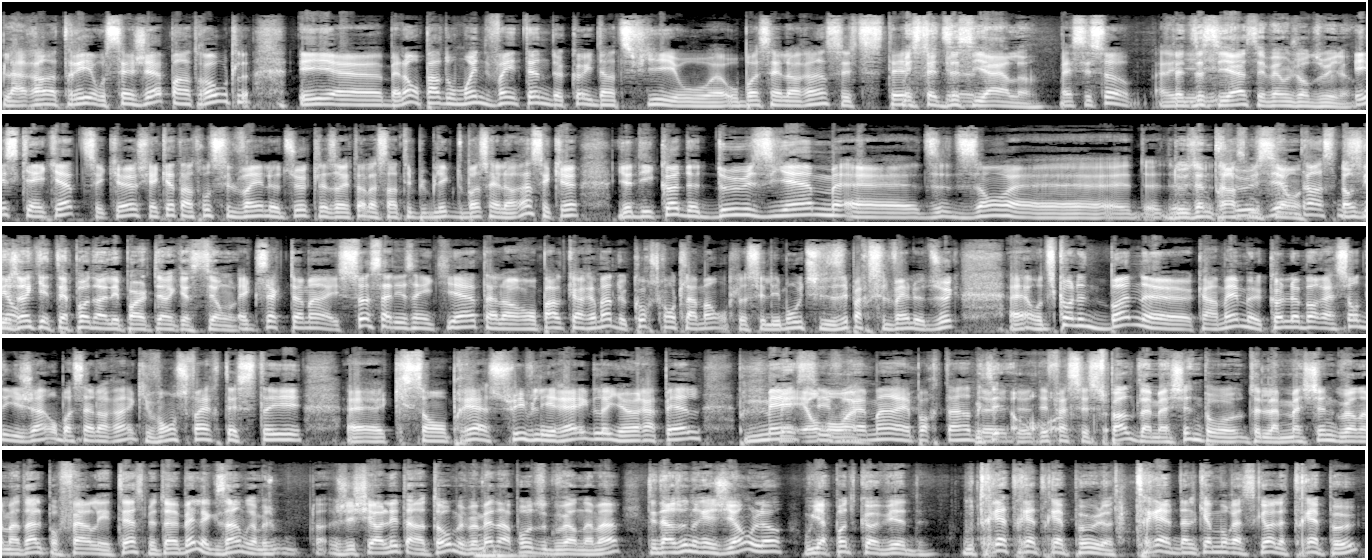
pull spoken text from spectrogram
la rentrée au cégep, entre autres. Là. Et euh, ben là, on parle d'au moins une vingtaine de cas identifiés au, au Bas-Saint-Laurent. C'était, Mais c'était 10 hier, là. Ben c'est ça. C'était 10 hier, c'est 20 aujourd'hui. Là. Et ce qui inquiète, c'est que, ce qui inquiète entre autres Sylvain Leduc, le directeur de la santé publique du Bas-Saint-Laurent, c'est que il y a des cas de deuxième, euh, disons... Euh, de, de, deuxième, transmission. deuxième, transmission. Donc des gens qui étaient pas dans les parties en question. Là. Exactement. Et ça, ça les inquiète. Alors, on parle carrément de course contre la montre. C'est les mots utilisés par Sylvain Leduc. Euh, on dit qu'on a une bonne, euh, quand même, collaboration des gens au Bas-Saint-Laurent qui vont se faire tester, euh, qui sont prêts à suivre les règles. Il y a un rappel, mais, mais c'est vraiment ouais. important d'effacer ça. Tu parles de la machine pour de la machine gouvernementale pour faire les tests, mais tu as un bel exemple. J'ai chialé tantôt, mais je me mets dans la peau du gouvernement. Tu es dans une région là où il n'y a pas de COVID, ou très très très peu, là, très dans le Kamouraska, là, très peu.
